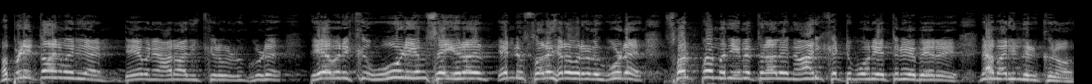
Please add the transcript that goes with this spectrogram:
அப்படித்தான் மனிதன். தேவனை ஆராதிக்கிறவர்களும் கூட தேவனுக்கு ஊழியம் செய்கிறார் என்று சொல்லுகிறவர்களும் கூட சொற்ப மதியீனத்தினாலே நாரி கட்டு போன எத்தனையோ பேர் பேரு நாம் அறிந்திருக்கிறோம்.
